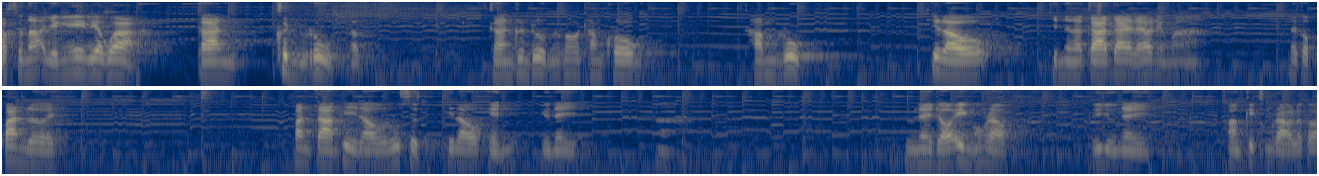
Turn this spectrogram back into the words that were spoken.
ลักษณะอย่างนี้เรียกว่าการขึ้นรูปครับ การขึ้นรูปแล้วก็ทำโครงทำรูป ที่เราจินตนาการได้แล้วเนี่ยมา แล้วก็ปั้นเลย ปั้นตามที่เรารู้สึกที่เราเห็นอยู่ในอยู่ในดอเองของเรา หรืออยู่ในความคิดของเราแล้วก็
